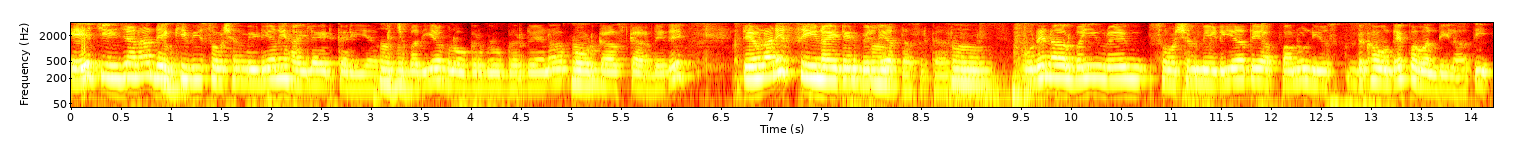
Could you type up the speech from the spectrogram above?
ਇਹ ਚੀਜ਼ ਹੈ ਨਾ ਦੇਖੀ ਵੀ ਸੋਸ਼ਲ ਮੀਡੀਆ ਨੇ ਹਾਈਲਾਈਟ ਕਰੀ ਆ ਵਿੱਚ ਵਧੀਆ ਬਲੌਗਰ ਬਲੌਗਰ ਦੇ ਨਾ ਪੋਡਕਾਸਟ ਕਰਦੇ ਦੇ ਤੇ ਉਹਨਾਂ ਨੇ C19 ਬਿੱਲ ਲਿਆਤਾ ਸਰਕਾਰ ਨੇ। ਉਹਦੇ ਨਾਲ ਬਈ ਉਰੇ ਸੋਸ਼ਲ ਮੀਡੀਆ ਤੇ ਆਪਾਂ ਨੂੰ ਨਿਊਜ਼ ਦਿਖਾਉਣ ਦੇ ਪਾਬੰਦੀ ਲਾਤੀ।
